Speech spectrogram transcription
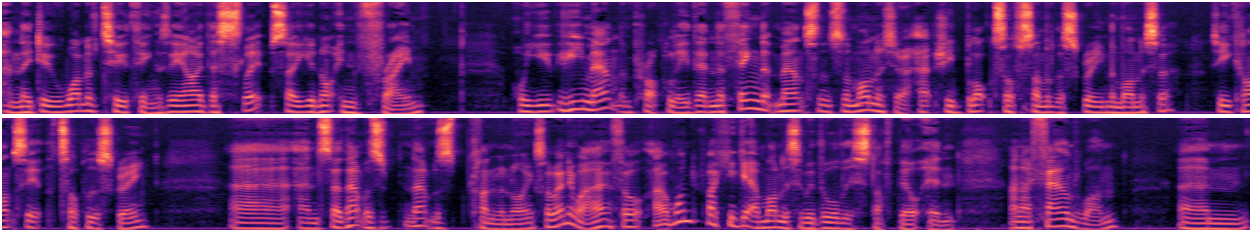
and they do one of two things. They either slip, so you're not in frame, or you, if you mount them properly, then the thing that mounts them to the monitor actually blocks off some of the screen, the monitor, so you can't see at the top of the screen. Uh, and so that was that was kind of annoying. So anyway, I thought I wonder if I could get a monitor with all this stuff built in, and I found one. Um,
